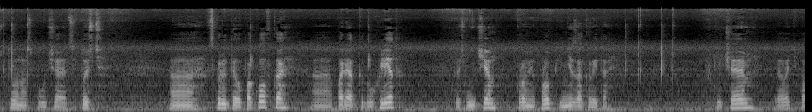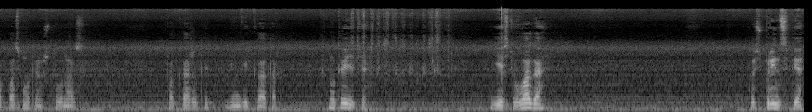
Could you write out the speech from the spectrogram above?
Что у нас получается? То есть э, скрытая упаковка э, порядка двух лет. То есть ничем кроме пробки не закрыта. Включаем. Давайте посмотрим что у нас покажет индикатор. Вот видите есть влага. То есть в принципе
